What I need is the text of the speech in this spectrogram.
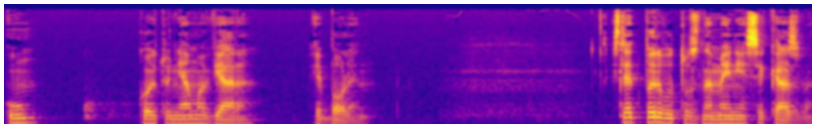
Ум, който няма вяра, е болен. След първото знамение се казва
